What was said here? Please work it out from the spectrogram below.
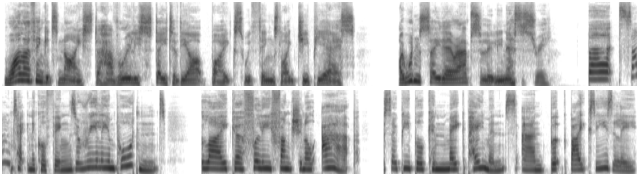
while I think it's nice to have really state of the art bikes with things like GPS, I wouldn't say they're absolutely necessary. But some technical things are really important, like a fully functional app so people can make payments and book bikes easily.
